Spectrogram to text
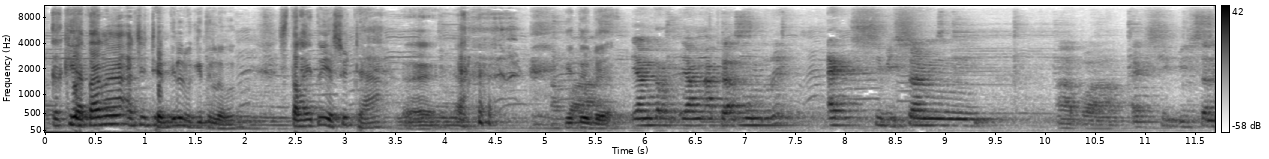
kegiatannya insidental begitu loh. Setelah itu ya sudah. Apa, gitu Be. yang ter, yang agak mundur exhibition apa exhibition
